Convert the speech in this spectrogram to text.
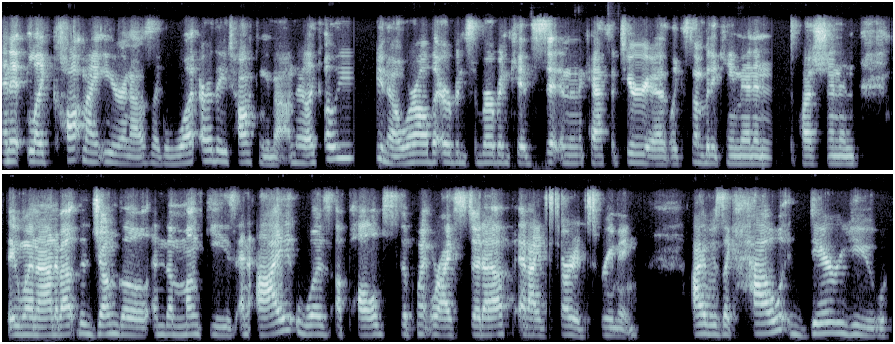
And it like caught my ear, and I was like, what are they talking about? And they're like, oh, you you know, where all the urban suburban kids sit in the cafeteria. Like somebody came in and asked a question and they went on about the jungle and the monkeys. And I was appalled to the point where I stood up and I started screaming. I was like, How dare you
